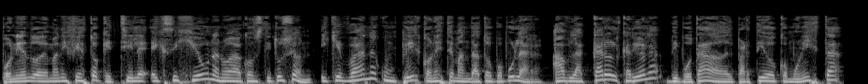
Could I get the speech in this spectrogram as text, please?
poniendo de manifiesto que Chile exigió una nueva constitución y que van a cumplir con este mandato popular. Habla Carol Cariola, diputada del Partido Comunista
